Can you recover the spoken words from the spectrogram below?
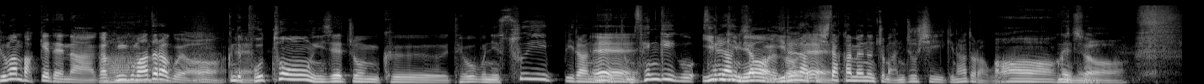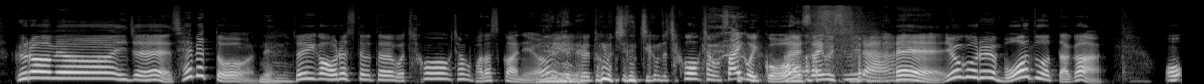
그만 받게 되나가 아. 궁금하더라고요. 근데 네. 보통 이제 좀 그 대부분이 수입이라는 네. 게좀 생기고 일을 생기면 하기 일을 하기 네. 시작하면은 좀 안 주시긴 하더라고요. 아, 그렇죠. 그러면 이제 세뱃돈 네. 저희가 어렸을 때부터 뭐 차곡차곡 받았을 거 아니에요? 네. 그 동명 씨는 지금도 차곡차곡 쌓이고 있고. 네, 쌓이고 있습니다. 네, 요거를 모아두었다가 어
